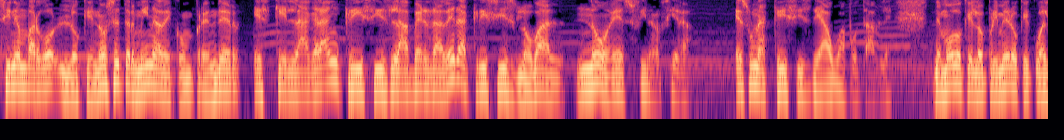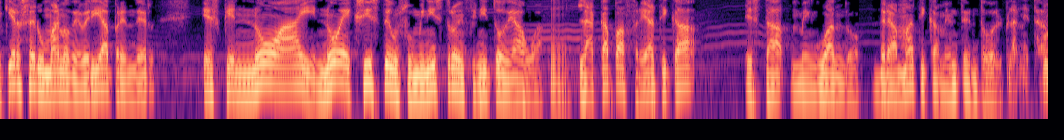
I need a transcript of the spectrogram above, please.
Sin embargo, lo que no se termina de comprender es que la gran crisis, la verdadera crisis global, no es financiera. Es una crisis de agua potable. De modo que lo primero que cualquier ser humano debería aprender es que no hay, no existe un suministro infinito de agua. Mm. La capa freática está menguando dramáticamente en todo el planeta.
